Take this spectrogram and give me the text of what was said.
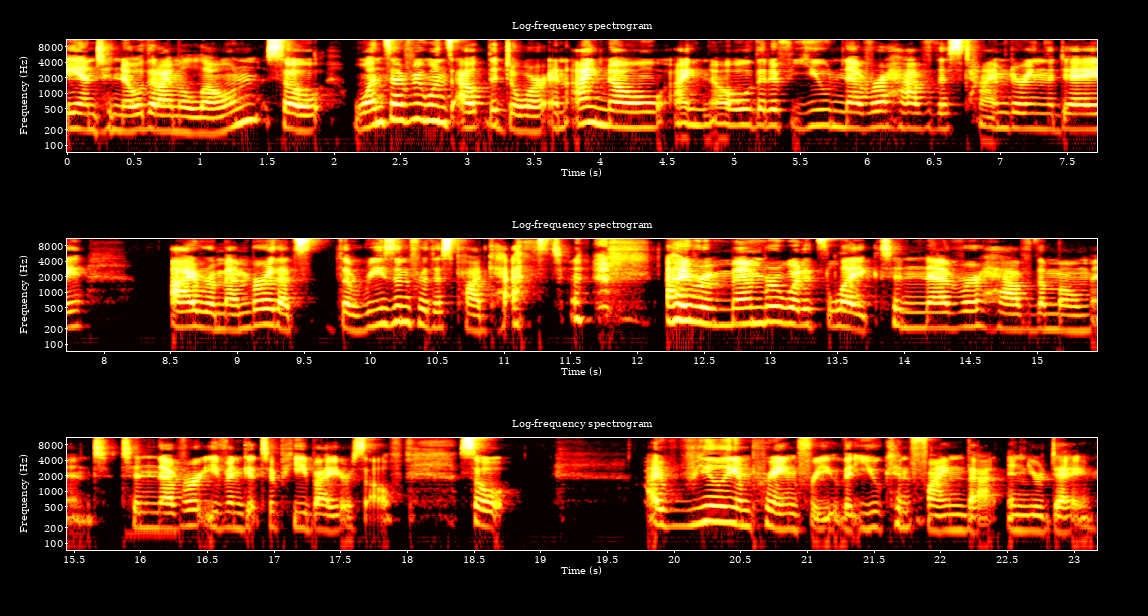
and to know that I'm alone. So once everyone's out the door, and I know, I know that if you never have this time during the day, I remember that's the reason for this podcast. I remember what it's like to never have the moment, to never even get to pee by yourself. So I really am praying for you that you can find that in your day.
